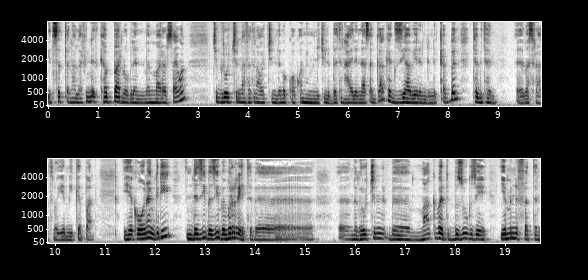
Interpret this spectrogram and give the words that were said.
የተሰጠን ኃላፊነት ከባድ ነው ብለን መማረር ሳይሆን ችግሮችና ፈተናዎችን ለመቋቋም የምንችልበትን ኃይልና ጸጋ ከእግዚአብሔር እንድንቀበል ተግተን መስራት ነው የሚገባን። ይሄ ከሆነ እንግዲህ እንደዚህ በዚህ በምሬት ነገሮችን በማክበድ ብዙ ጊዜ የምንፈተን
